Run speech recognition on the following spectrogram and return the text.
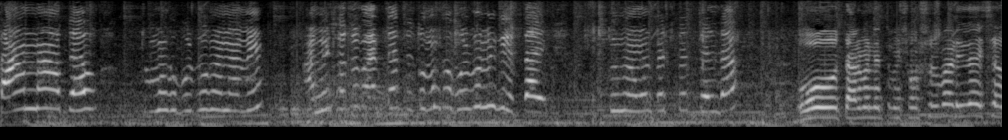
তা না দাও তোমাকে বলব কেন আমি? আমি ছোট বাচ্চা তোমাকে বলব নাকি? তাই তুমি আমার পেটটা তেল দাও ও তার মানে তুমি শ্বশুর বাড়ি যাইছো?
